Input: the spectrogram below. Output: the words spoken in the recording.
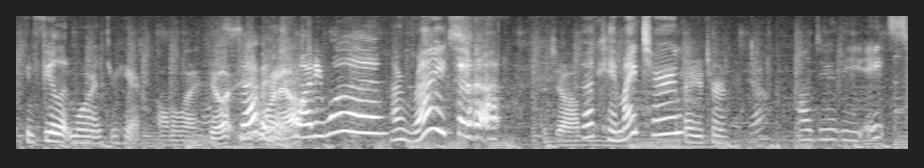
You can feel it more in through here. All the way. Feel it? You Seven worn out? twenty-one. All right. Good job. okay, my turn. Okay, your turn. Yeah. I'll do the eights.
